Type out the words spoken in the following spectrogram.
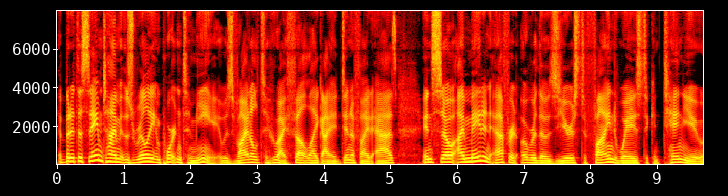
But at the same time, it was really important to me. It was vital to who I felt like I identified as. And so I made an effort over those years to find ways to continue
